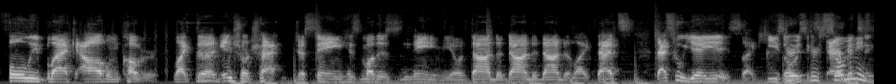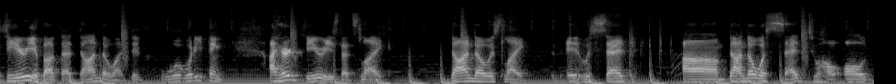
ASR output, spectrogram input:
fully black album cover, like the mm. intro track, just saying his mother's name, you know, Donda, Donda, Donda. Like that's that's who Ye is. Like he's there, always there's so many theory about that Donda one. Did, what, what do you think? I heard theories that's like Donda was like it was said um Donda was said to how old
